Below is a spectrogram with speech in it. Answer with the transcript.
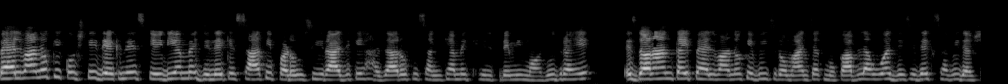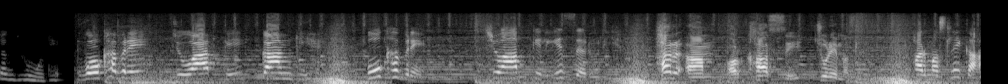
पहलवानों की कुश्ती देखने स्टेडियम में ज़िले के साथ ही पड़ोसी राज्य के हज़ारों की संख्या में खेल प्रेमी मौजूद रहे। इस दौरान कई पहलवानों के बीच रोमांचक मुकाबला हुआ जिसे देख सभी दर्शक झूम उठे। वो खबरें जो आपके काम की है वो खबरें जो आपके लिए ज़रूरी है। हर आम और खास से जुड़े मसले। हर मसले का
